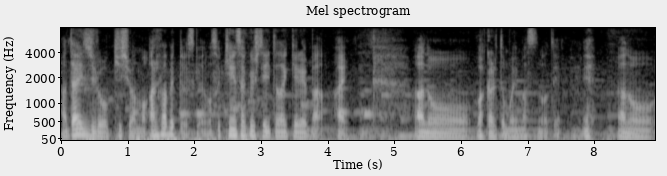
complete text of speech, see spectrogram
あ大二郎騎士はもうアルファベットですけれどもそれ検索していただければはい。あのー、分かると思いますのでえあの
